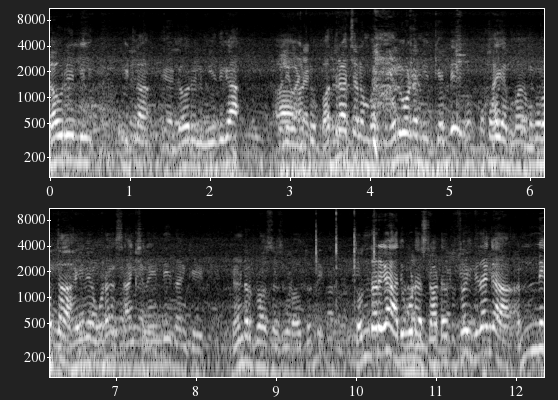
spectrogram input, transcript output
గౌరెల్లి ఇట్లా గౌరెల్లి మీదుగా అటు భద్రాచలం వరకు వెలుగొండ మీదకి వెళ్ళి కొత్త హైవే కూడా శాంక్షన్ అయింది. దానికి టెండర్ ప్రాసెస్ కూడా అవుతుంది. తొందరగా అది కూడా స్టార్ట్ అవుతుంది. సో ఈ విధంగా అన్ని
